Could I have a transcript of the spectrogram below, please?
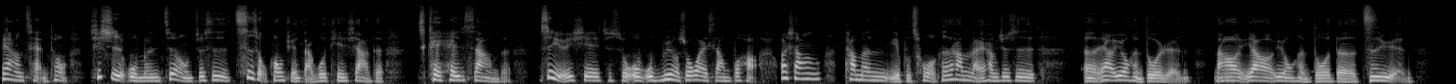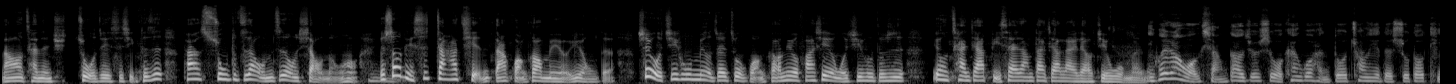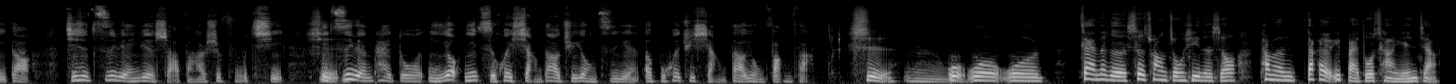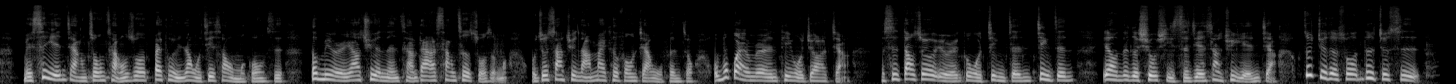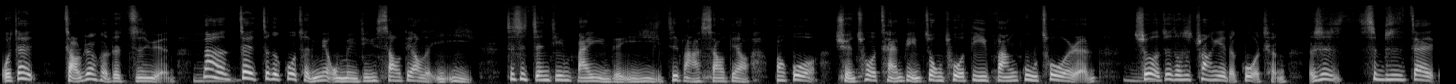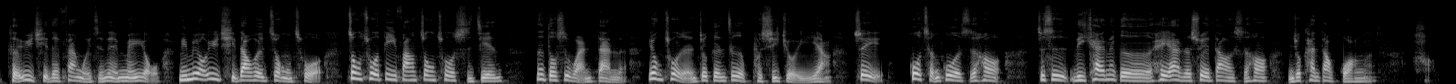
非常惨痛。其实我们这种就是赤手空拳打过天下的，可以 hands on 的，是有一些就是我我没有说外商不好，外商他们也不错，可是他们来他们就是呃要用很多人，然后要用很多的资源。然后才能去做这些事情，可是他殊不知道我们这种小农哦，有时候你是砸钱打广告没有用的，所以我几乎没有在做广告。你有发现我几乎都是用参加比赛让大家来了解我们。你会让我想到，就是我看过很多创业的书都提到，其实资源越少反而是福气。你资源太多，你用你只会想到去用资源，而不会去想到用方法。是，嗯，我我我。在那个社创中心的时候，他们大概有一百多场演讲。每次演讲中场，我说拜托你让我介绍我们公司，都没有人要去的冷场，大家上厕所什么，我就上去拿麦克风讲五分钟。我不管有没有人听，我就要讲。可是到最后有人跟我竞争，竞争要那个休息时间上去演讲，我就觉得说那就是我在找任何的资源。那在这个过程里面，我们已经烧掉了一亿。这是真金白银的意义，就把它烧掉。包括选错产品、种错地方、雇错人，所有这都是创业的过程。可是是不是在可预期的范围之内？没有，你没有预期到会种错，种错地方、种错时间，那都是完蛋了。用错人就跟这个 procedure 一样。所以过程过了之后，就是离开那个黑暗的隧道的时候，你就看到光了。好，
